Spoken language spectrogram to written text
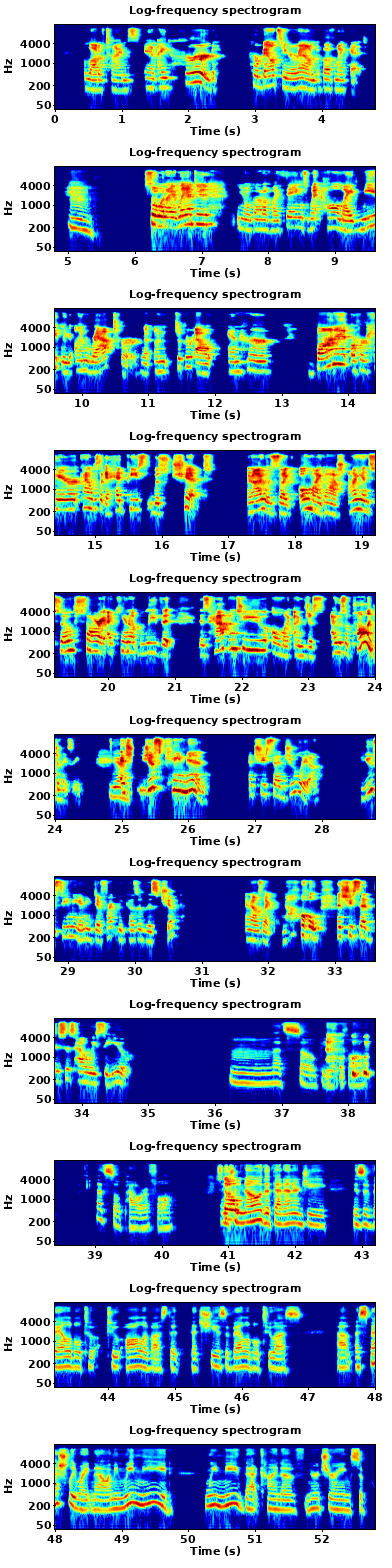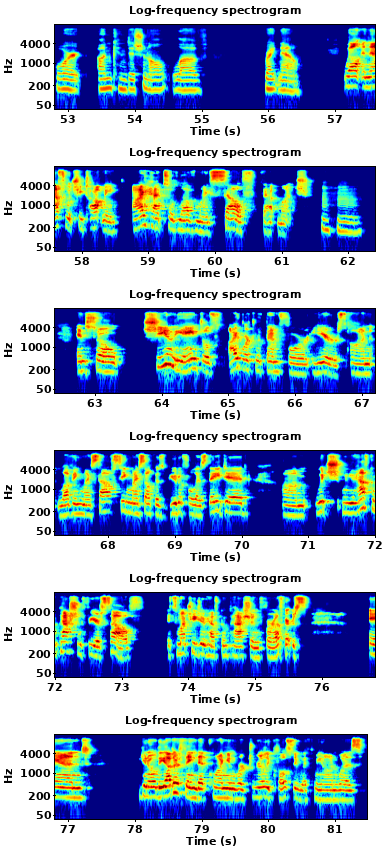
a lot of times. And I heard her bouncing around above my head. Mm. So when I landed, you know, got off my things, went home, I immediately unwrapped her, un- took her out, and her bonnet or her hair kind of looks like a headpiece was chipped. And I was like, oh my gosh, I am so sorry. I cannot believe that this happened to you. Oh my, I'm just, I was apologizing. Yeah. And she just came in and she said, Julia, do you see me any different because of this chip? And I was like, no. And she said, this is how we see you. Mm, that's so beautiful. that's so powerful. and to So, know that that energy is available to to all of us that that she is available to us uh, especially right now i mean we need we need that kind of nurturing support unconditional love right now well, and that's what she taught me. I had to love myself that much. hmm And so she and the angels, I worked with them for years on loving myself, seeing myself as beautiful as they did. Um, which, when you have compassion for yourself, it's much easier to have compassion for others. And, you know, the other thing that Kuan Yin worked really closely with me on was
